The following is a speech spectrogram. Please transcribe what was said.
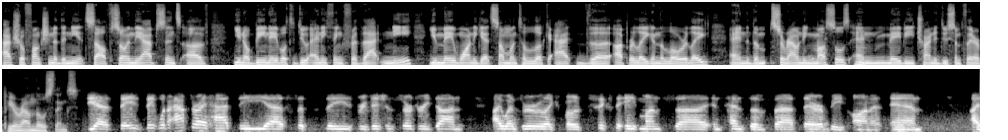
actual function of the knee itself. So in the absence of you know being able to do anything for that knee, you may want to get someone to look at the upper leg and the lower leg and the surrounding muscles, mm. and maybe trying to do some therapy around those things. Yeah, they they when after I had the uh, the revision surgery done. I went through like about six to eight months uh, intensive uh, therapy on it, and I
